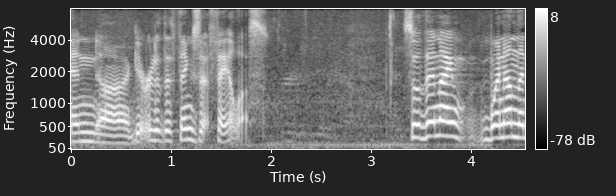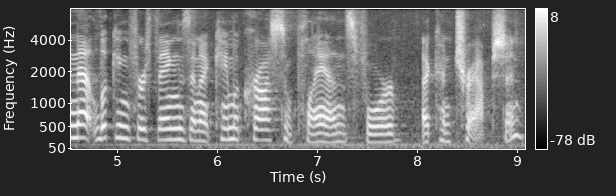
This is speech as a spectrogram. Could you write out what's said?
and uh, get rid of the things that fail us. So then I went on the net looking for things and I came across some plans for a contraption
